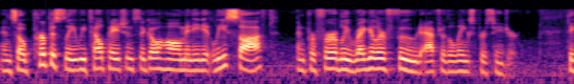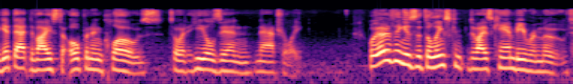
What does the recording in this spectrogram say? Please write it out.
And so, purposely, we tell patients to go home and eat at least soft, and preferably regular food after the LINX procedure to get that device to open and close so it heals in naturally. Well, the other thing is that the LINX device can be removed.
